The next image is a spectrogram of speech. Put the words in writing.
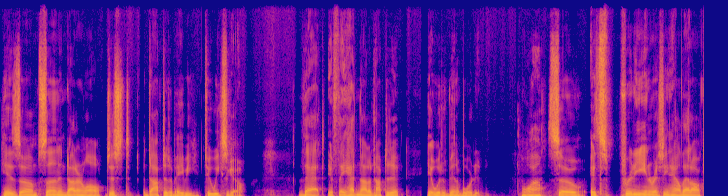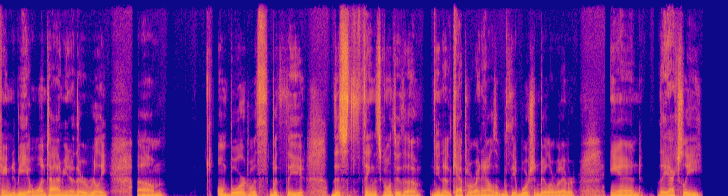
his um, son and daughter in law just adopted a baby two weeks ago. That if they had not adopted it, it would have been aborted. wow So it's pretty interesting how that all came to be at one time. You know, they're really um, on board with with the this thing that's going through the you know the Capitol right now with the abortion bill or whatever, and they actually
